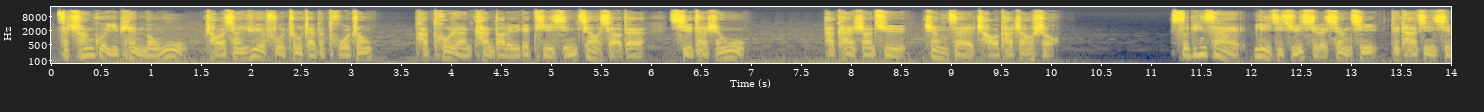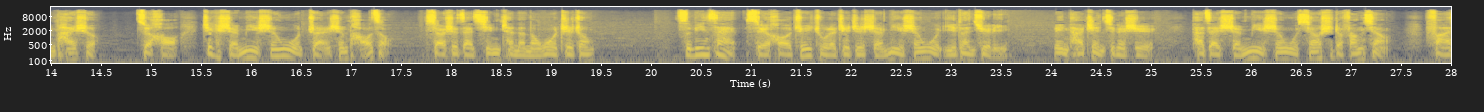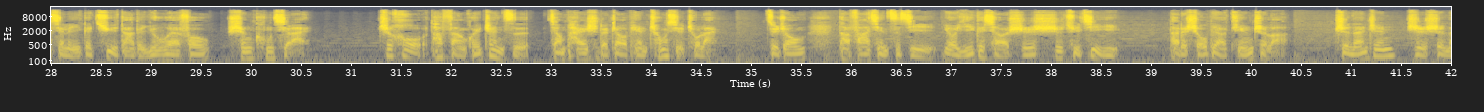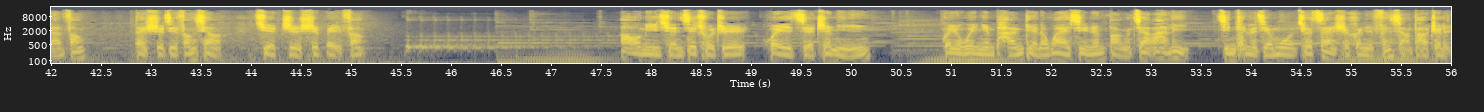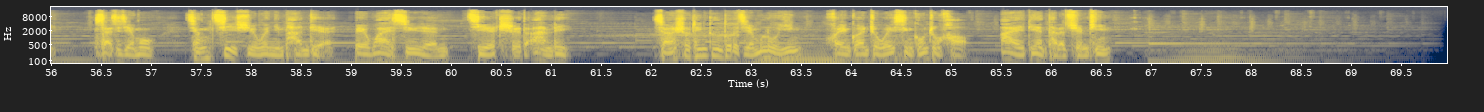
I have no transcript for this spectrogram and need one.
在穿过一片浓雾朝向岳父住宅的途中，他突然看到了一个体型较小的奇特生物，他看上去正在朝他招手。斯宾塞立即举起了相机，对他进行拍摄。最后，这个神秘生物转身跑走，消失在清晨的浓雾之中。斯宾塞随后追逐了这只神秘生物一段距离，令他震惊的是，他在神秘生物消失的方向发现了一个巨大的 UFO 升空起来。之后，他返回镇子，将拍摄的照片冲洗出来。最终，他发现自己有一个小时失去记忆，他的手表停止了，指南针指示南方，但实际方向却指示北方。奥秘全接触之未解之谜，关于为您盘点的外星人绑架案例，今天的节目就暂时和你分享到这里。下期节目将继续为您盘点被外星人劫持的案例。想要收听更多的节目录音，欢迎关注微信公众号“爱电台”的全拼。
